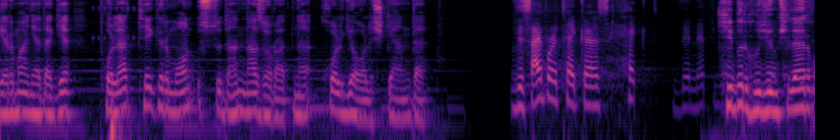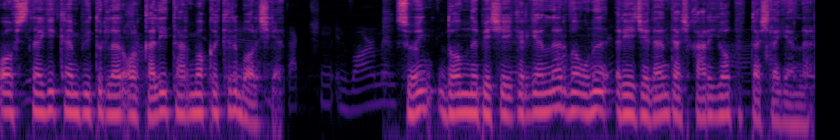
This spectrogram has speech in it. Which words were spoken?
germaniyadagi po'lat tegirmon ustidan nazoratni qo'lga olishgandi. Kiber hujumchilar ofisdagi kompyuterlar orqali tarmoqqa kirib olishgan. so'ng domna pechiga kirganlar va uni rejadan tashqari yopib tashlaganlar.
